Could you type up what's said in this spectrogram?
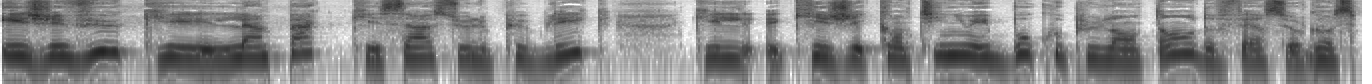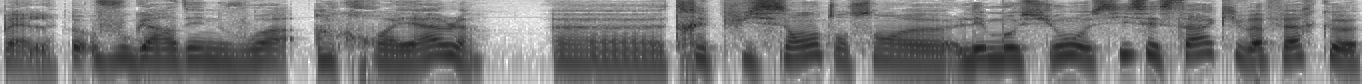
Et j'ai vu que l'impact que ça a sur le public, que j'ai continué beaucoup plus longtemps de faire sur gospel. Vous gardez une voix incroyable. Euh, très puissante, on sent euh, l'émotion aussi. C'est ça qui va faire que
